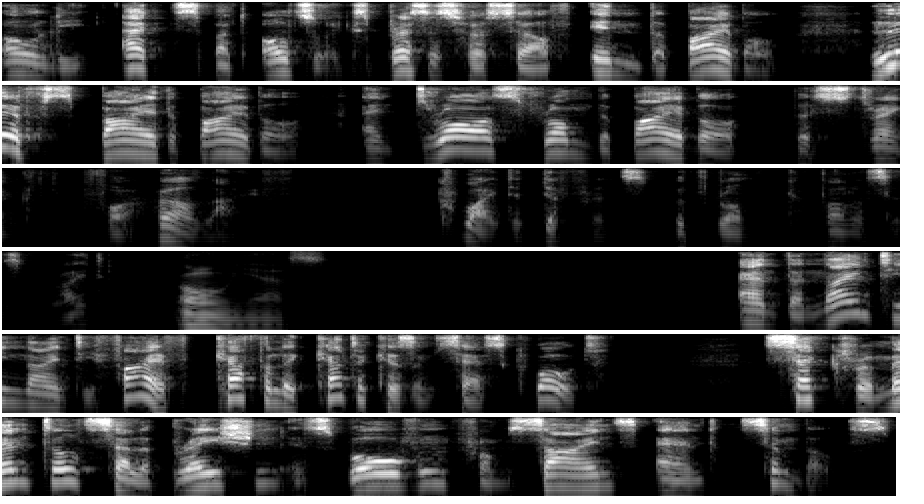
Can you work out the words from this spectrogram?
only acts but also expresses herself in the Bible, lives by the Bible, and draws from the Bible the strength for her life. Quite a difference with Roman Catholicism, right? Oh, yes. And the 1995 Catholic Catechism says, quote, Sacramental celebration is woven from signs and symbols.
